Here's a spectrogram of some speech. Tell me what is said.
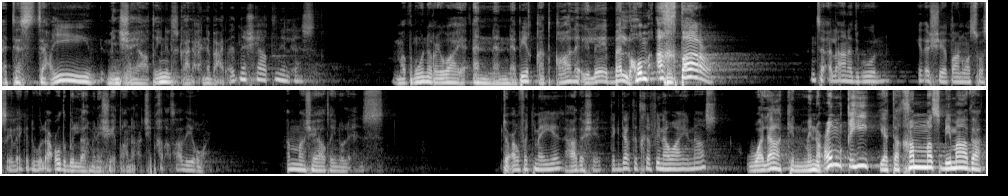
أتستعيذ من شياطين الإنس? قال إحنا بعد عندنا شياطين الإنس. مضمون الروايه أن النبي قد قال إليه بل هم أخطر. أنت الآن تقول إذا الشيطان وسوس إليك تقول أعوذ بالله من الشيطان الرجيم. خلاص هذا يروح أما شياطين الإنس تعرف تميز هذا شيء تقدر تدخل في نوايا الناس ولكن من عمقه يتخمص بماذا؟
